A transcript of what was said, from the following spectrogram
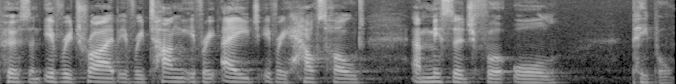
person, every tribe, every tongue, every age, every household a message for all people.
